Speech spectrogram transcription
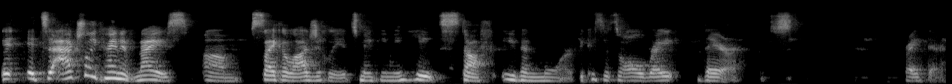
it, it's actually kind of nice um, psychologically. It's making me hate stuff even more because it's all right there. It's right there.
